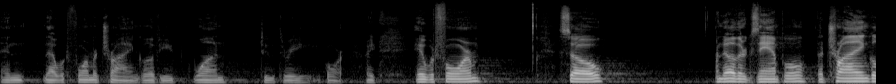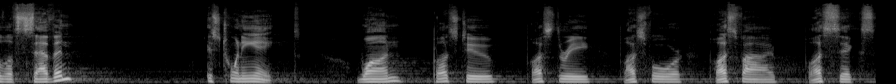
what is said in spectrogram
And that would form a triangle if you 1, 2, 3, 4. Right? It would form so, another example the triangle of 7 is 28. 1 plus 2 plus 3 plus 4 plus 5 plus 6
